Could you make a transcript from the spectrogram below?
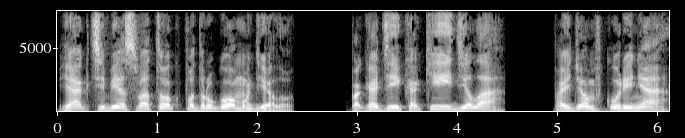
Я к тебе, сваток, по другому делу. Погоди, какие дела? Пойдем в Куреня.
